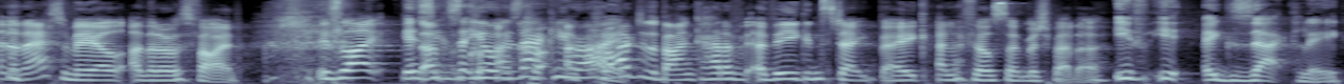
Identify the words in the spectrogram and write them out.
And then I ate a meal, and then I was fine. It's like It's exa- you're exactly I, right. I cried to the bank, had a, a vegan steak bake, and I feel so much better. If, exactly,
